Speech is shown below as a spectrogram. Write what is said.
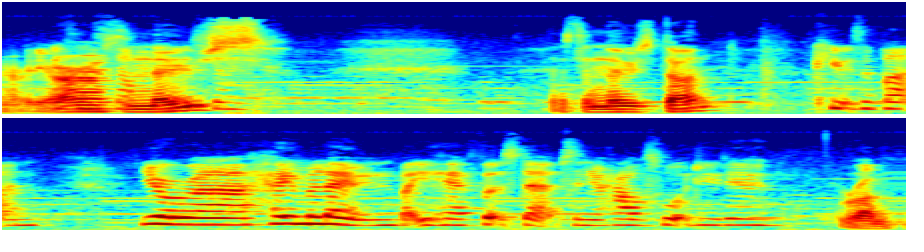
There we are. the nose. That's the nose done. cute as a button. You're uh, home alone, but you hear footsteps in your house. What do you do? Run.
